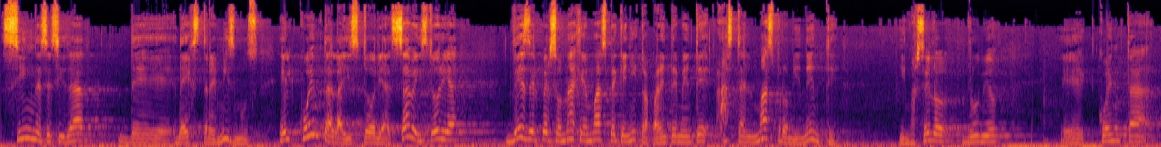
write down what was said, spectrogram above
sin necesidad de, extremismos, él cuenta la historia, sabe historia desde el personaje más pequeñito aparentemente hasta el más prominente. Y Marcelo Rubio eh, cuenta,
